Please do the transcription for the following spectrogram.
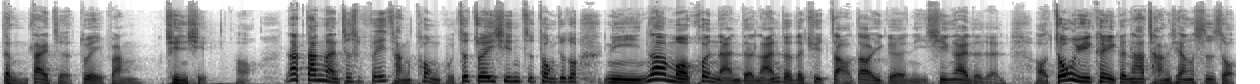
等待着对方清醒。那当然，这是非常痛苦，这锥心之痛，就是说你那么困难的、难得的去找到一个你心爱的人，哦，终于可以跟他长相厮守，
